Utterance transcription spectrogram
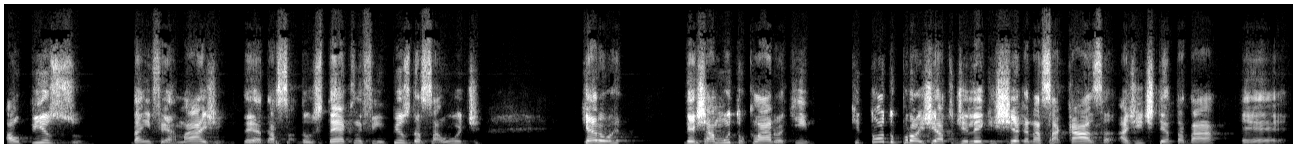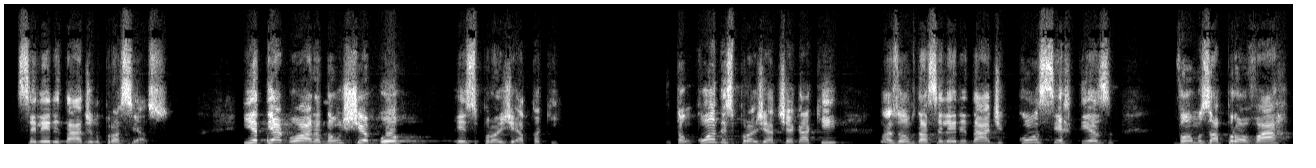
ao piso da enfermagem, é, da, dos técnicos, enfim, piso da saúde, quero deixar muito claro aqui que todo projeto de lei que chega nessa casa, a gente tenta dar é, celeridade no processo. E até agora não chegou esse projeto aqui. Então, quando esse projeto chegar aqui, nós vamos dar celeridade, com certeza vamos aprovar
